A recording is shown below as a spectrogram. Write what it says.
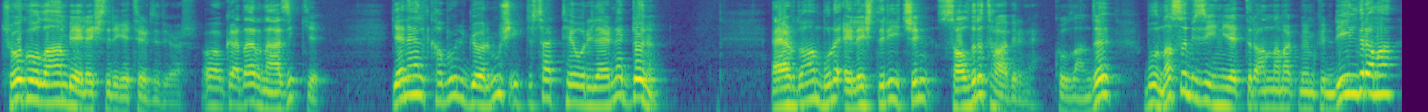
çok olağan bir eleştiri getirdi diyor. O kadar nazik ki. Genel kabul görmüş iktisat teorilerine dönün. Erdoğan bunu eleştiri için saldırı tabirini kullandı. Bu nasıl bir zihniyettir anlamak mümkün değildir ama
